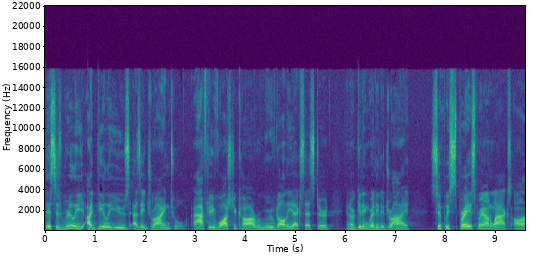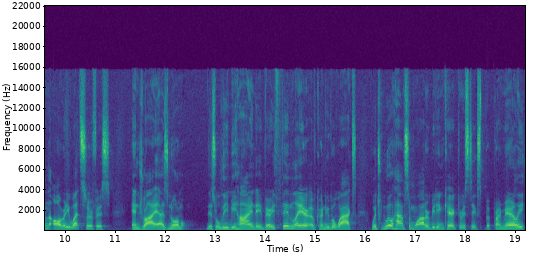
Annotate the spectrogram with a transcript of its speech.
this is really ideally used as a drying tool. After you've washed your car, removed all the excess dirt, and are getting ready to dry, simply spray spray-on wax on the already wet surface and dry as normal. This will leave behind a very thin layer of carnauba wax which will have some water beading characteristics, but primarily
